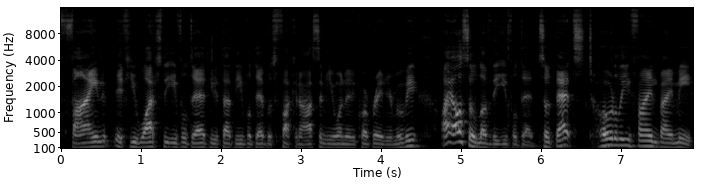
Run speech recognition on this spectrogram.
fine if you watch the Evil Dead and you thought the Evil Dead was fucking awesome, you want to incorporate it in your movie. I also love the Evil Dead, so that's totally fine by me.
